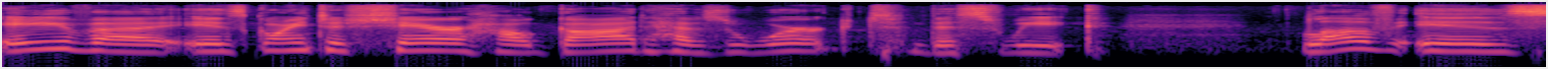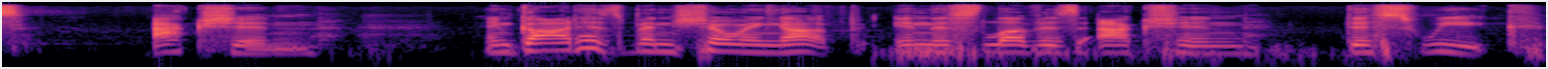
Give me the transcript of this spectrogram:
Ava is going to share how God has worked this week. Love is action. And God has been showing up in this love is action this week.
